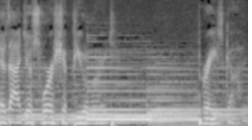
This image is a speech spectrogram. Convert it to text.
as I just worship you, Lord. Praise God.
